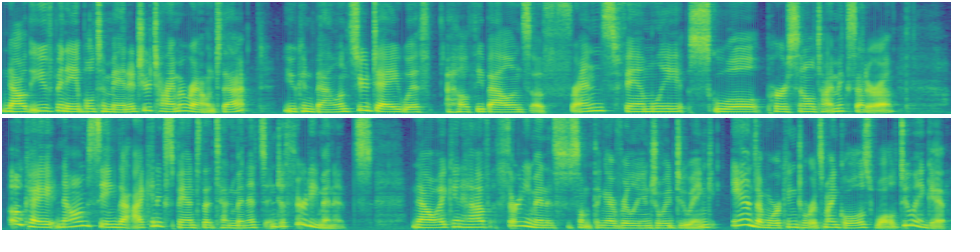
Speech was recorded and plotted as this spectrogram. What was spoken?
Now that you've been able to manage your time around that, you can balance your day with a healthy balance of friends, family, school, personal time, etc. Okay, now I'm seeing that I can expand that 10 minutes into 30 minutes. Now I can have 30 minutes to something I've really enjoyed doing, and I'm working towards my goals while doing it.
